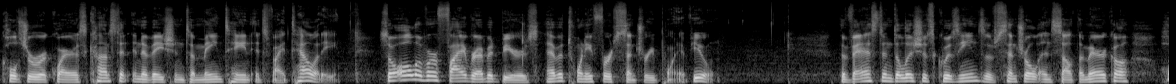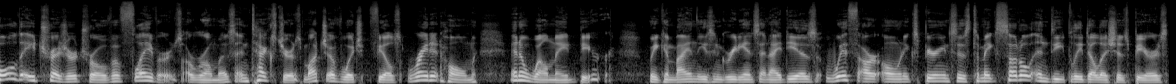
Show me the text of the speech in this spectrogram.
Culture requires constant innovation to maintain its vitality. So all of our Five Rabbit beers have a 21st century point of view. The vast and delicious cuisines of Central and South America hold a treasure trove of flavors, aromas, and textures, much of which feels right at home in a well made beer. We combine these ingredients and ideas with our own experiences to make subtle and deeply delicious beers,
